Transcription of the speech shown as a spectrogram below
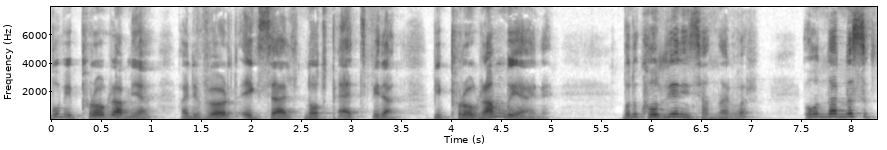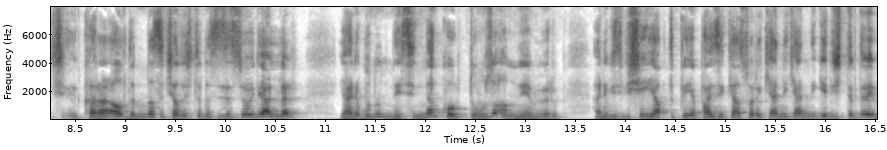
Bu bir program ya. Hani Word, Excel, Notepad filan. Bir program bu yani. Bunu kodlayan insanlar var. Onlar nasıl karar aldığını, nasıl çalıştığını size söylerler. Yani bunun nesinden korktuğumuzu anlayamıyorum. Hani biz bir şey yaptık ve yapay zeka sonra kendi kendini geliştirdi ve...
